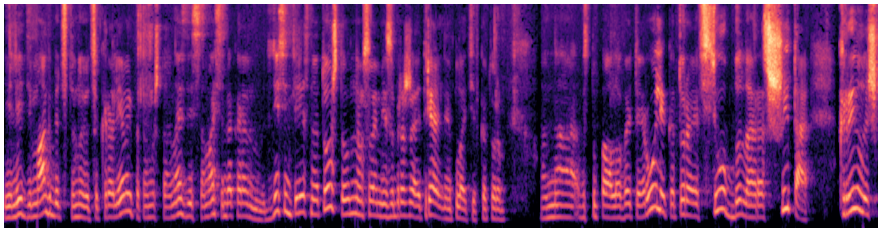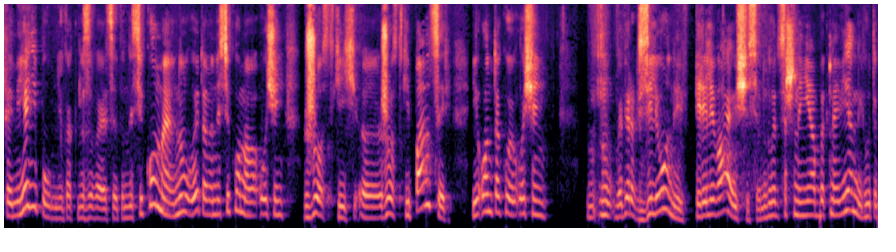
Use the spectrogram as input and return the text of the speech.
и леди Макбет становится королевой, потому что она здесь сама себя коронует. Здесь интересно то, что он нам с вами изображает реальное платье, в котором она выступала в этой роли, которая все было расшито крылышками. Я не помню, как называется это насекомое, но у этого насекомого очень жесткий, э, жесткий панцирь, и он такой очень ну, во-первых, зеленый, переливающийся, ну, это совершенно необыкновенный, какой-то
